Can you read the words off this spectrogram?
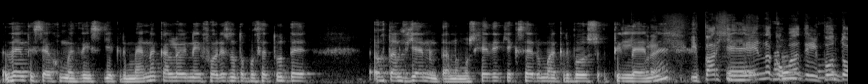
δεν τις έχουμε δει συγκεκριμένα. Καλό είναι οι φορείς να τοποθετούνται όταν βγαίνουν τα νομοσχέδια και ξέρουμε ακριβώς τι λένε. Υπάρχει ε, ένα κομμάτι λοιπόν, το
